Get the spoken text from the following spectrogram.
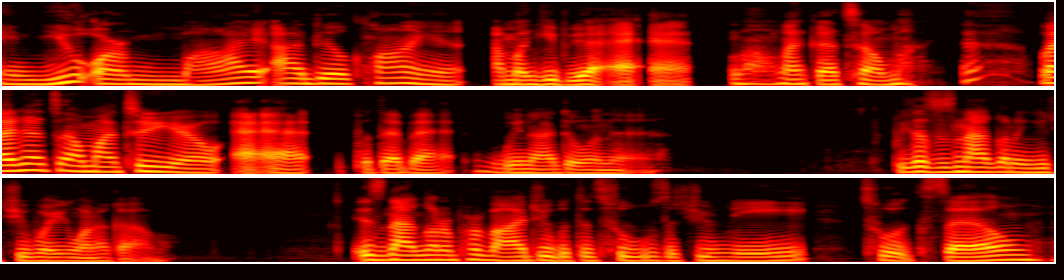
and you are my ideal client, I'm gonna give you a at like I tell my like I tell my two year old, at put that back. We're not doing that because it's not gonna get you where you want to go. It's not gonna provide you with the tools that you need to excel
